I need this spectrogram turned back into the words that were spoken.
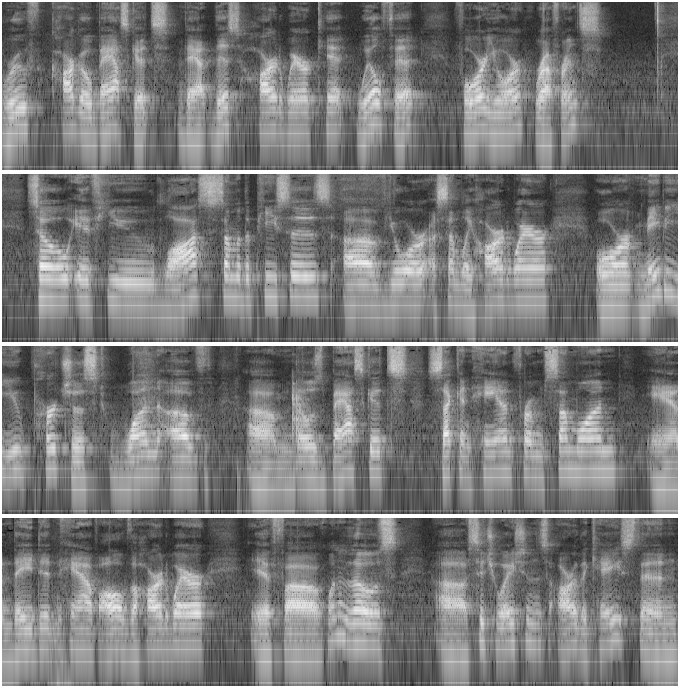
roof cargo baskets that this hardware kit will fit for your reference. So if you lost some of the pieces of your assembly hardware, or maybe you purchased one of um, those baskets secondhand from someone and they didn't have all of the hardware, if uh, one of those uh, situations are the case, then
